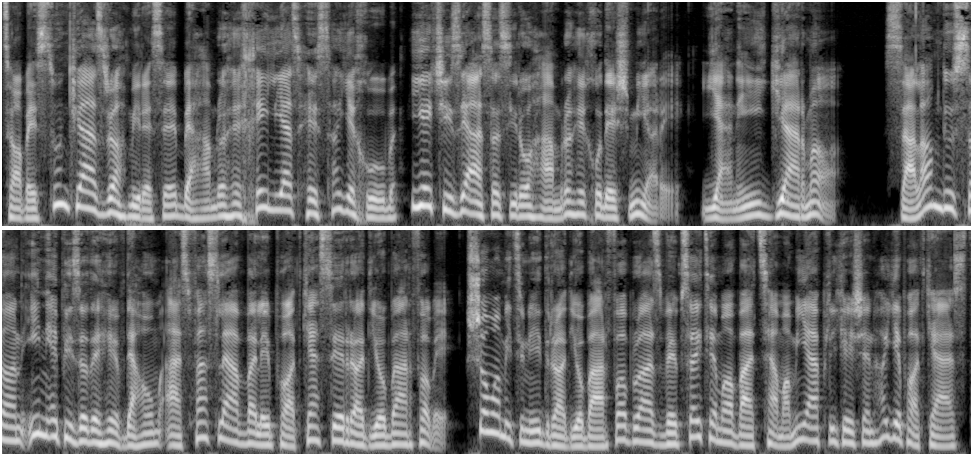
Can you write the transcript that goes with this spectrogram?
تابستون که از راه می‌رسه به همراه خیلی از حسهای خوب یه چیز اساسی رو همراه خودش میاره یعنی گرما. سلام دوستان این اپیزود 17 هم از فصل اول پادکست رادیو برفابه. شما می‌تونید رادیو برفاب رو از وبسایت ما و تمامی اپلیکیشن های پادکست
